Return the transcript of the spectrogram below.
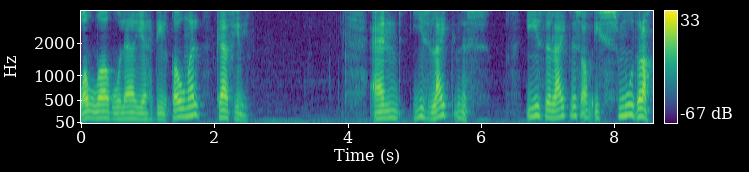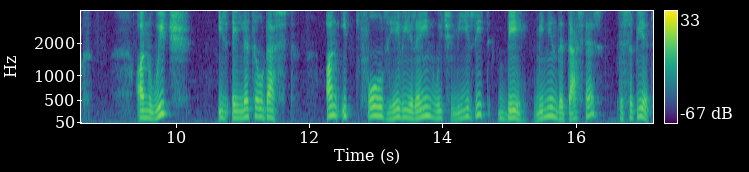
والله لا يهدي القوم الكافرين. And his likeness is the likeness of a smooth rock on which is a little dust on it falls heavy rain which leaves it bare meaning the dust has disappeared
